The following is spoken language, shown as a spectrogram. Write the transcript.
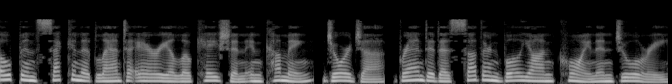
Opens second Atlanta area location in Cumming, Georgia, branded as Southern Bullion Coin and Jewelry.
